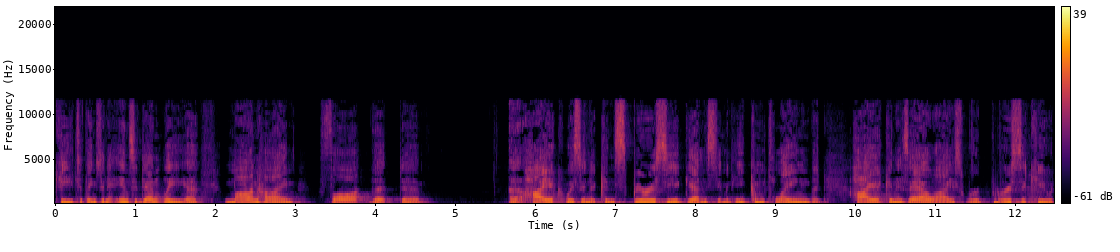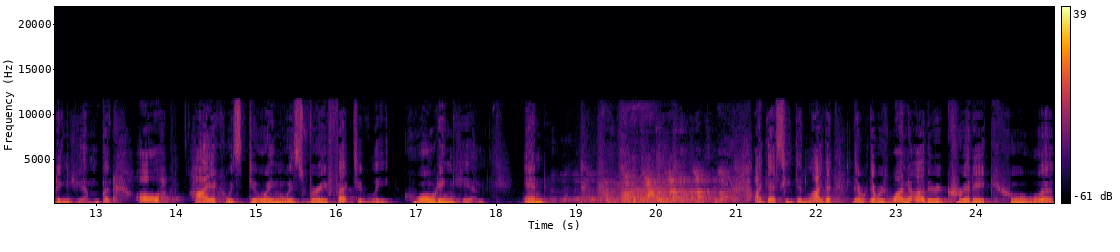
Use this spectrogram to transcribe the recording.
key to things. And incidentally, uh, Mannheim thought that uh, uh, Hayek was in a conspiracy against him, and he complained that Hayek and his allies were persecuting him. But all Hayek was doing was very effectively quoting him. And I guess he didn't like that. There, there was one other critic who uh,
